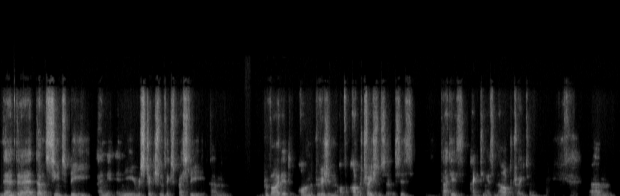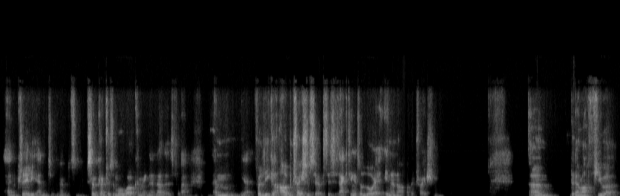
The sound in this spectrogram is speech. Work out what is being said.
there, there don't seem to be any, any restrictions expressly um, provided on the provision of arbitration services, that is acting as an arbitrator. Um, and clearly, and you know, some countries are more welcoming than others for that. And yeah, for legal arbitration services, it's acting as a lawyer in an arbitration. Um, there are fewer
